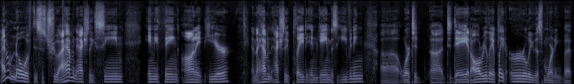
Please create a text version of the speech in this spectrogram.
I don't know if this is true. I haven't actually seen anything on it here, and I haven't actually played in game this evening uh, or to uh, today at all. Really, I played early this morning, but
